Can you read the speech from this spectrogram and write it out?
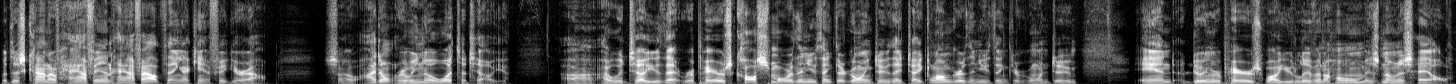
But this kind of half in, half out thing, I can't figure out. So I don't really know what to tell you. Uh, I would tell you that repairs cost more than you think they're going to. They take longer than you think they're going to. And doing repairs while you live in a home is known as hell.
